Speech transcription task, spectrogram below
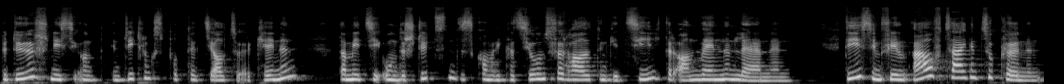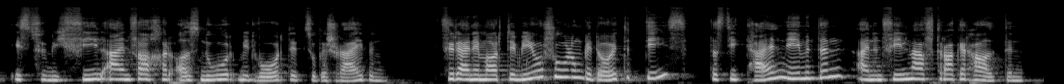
Bedürfnisse und Entwicklungspotenzial zu erkennen, damit sie unterstützendes Kommunikationsverhalten gezielter anwenden lernen. Dies im Film aufzeigen zu können, ist für mich viel einfacher als nur mit Worte zu beschreiben. Für eine Martemio-Schulung bedeutet dies, dass die Teilnehmenden einen Filmauftrag erhalten.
